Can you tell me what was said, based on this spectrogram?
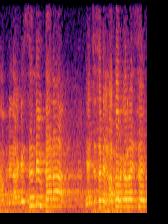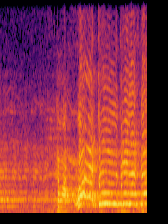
आपले लाडके संदीप दादा यांच्यासाठी हातवर करायचं. One two three let's go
